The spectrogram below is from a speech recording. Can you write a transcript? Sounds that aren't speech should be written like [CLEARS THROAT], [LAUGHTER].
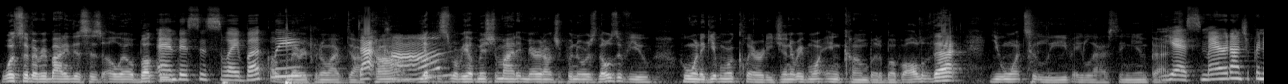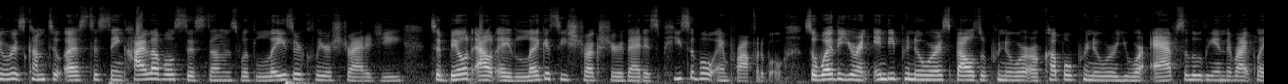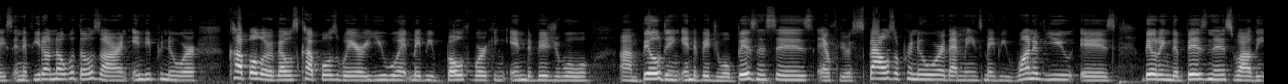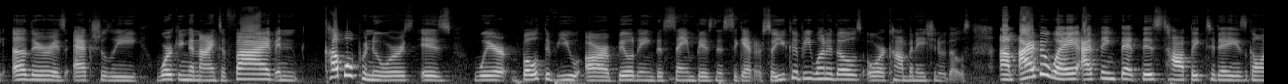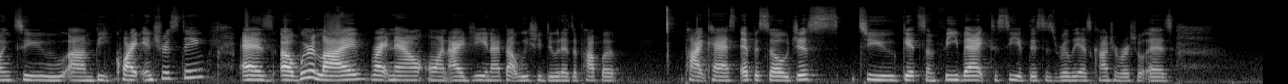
What's up, everybody? This is OL Buckley. And this is Sway Buckley. Of MarriedpreneurLife.com. Yep, this is where we help mission minded married entrepreneurs, those of you who want to get more clarity, generate more income, but above all of that, you want to leave a lasting impact. Yes, married entrepreneurs come to us to sync high level systems with laser clear strategy to build out a legacy structure that is peaceable and profitable. So, whether you're an indiepreneur, spousalpreneur, or couplepreneur, you are absolutely in the right place. And if you don't know what those are, an indiepreneur couple or those couples where you went maybe both both working individual, um, building individual businesses. If you're a spousalpreneur, that means maybe one of you is building the business while the other is actually working a nine to five. And couplepreneurs is where both of you are building the same business together. So you could be one of those or a combination of those. Um, either way, I think that this topic today is going to um, be quite interesting as uh, we're live right now on IG, and I thought we should do it as a pop up podcast episode just to get some feedback to see if this is really as controversial as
